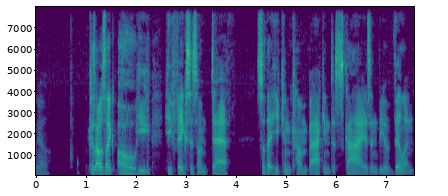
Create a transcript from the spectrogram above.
yeah. because I was like, "Oh, he he fakes his own death so that he can come back in disguise and be a villain."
